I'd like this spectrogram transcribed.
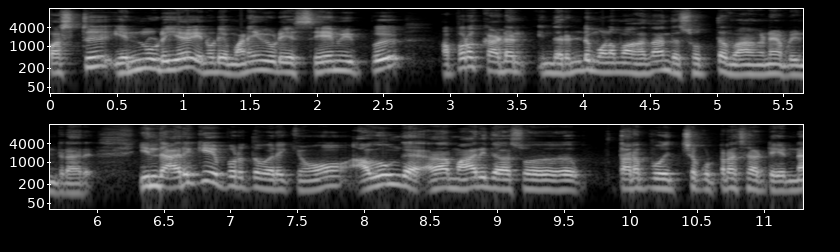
ஃபஸ்ட்டு என்னுடைய என்னுடைய மனைவியுடைய சேமிப்பு அப்புறம் கடன் இந்த ரெண்டு மூலமாக தான் இந்த சொத்தை வாங்கினேன் அப்படின்றாரு. இந்த அறிக்கையை பொறுத்த வரைக்கும் அவங்க அதாவது மாரிதாசோ தரப்பு வச்ச குற்றச்சாட்டு என்ன?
